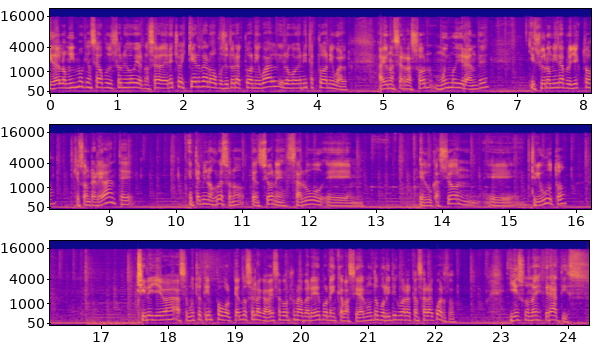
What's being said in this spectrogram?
y da lo mismo quien sea oposición y gobierno, sea de derecha o izquierda, los opositores actúan igual y los gobiernistas actúan igual. Hay una cerrazón muy, muy grande y si uno mira proyectos que son relevantes, en términos gruesos, ¿no? Pensiones, salud, eh, educación, eh, tributo, Chile lleva hace mucho tiempo golpeándose la cabeza contra una pared por la incapacidad del mundo político para alcanzar acuerdos. Y eso no es gratis.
